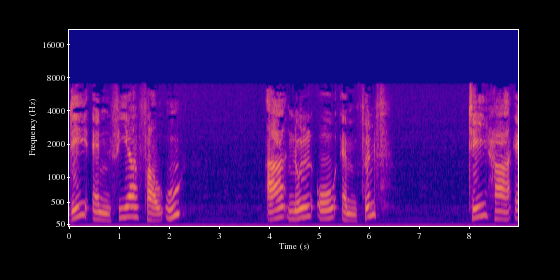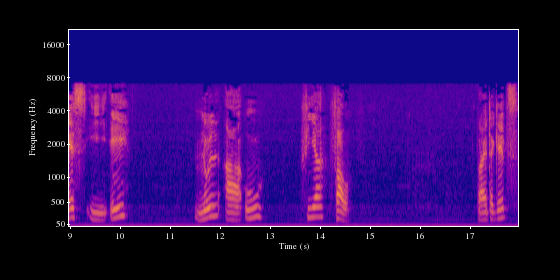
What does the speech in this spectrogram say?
DN4VU A0OM5 THSIE 0AU4V. Weiter geht's.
